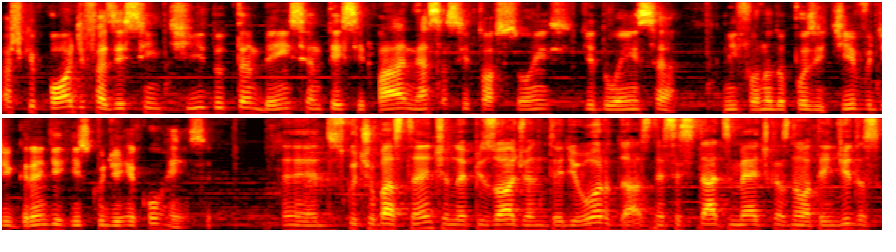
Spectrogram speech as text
acho que pode fazer sentido também se antecipar nessas situações de doença linfonodo positivo de grande risco de recorrência. É, discutiu bastante no episódio anterior das necessidades médicas não atendidas,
